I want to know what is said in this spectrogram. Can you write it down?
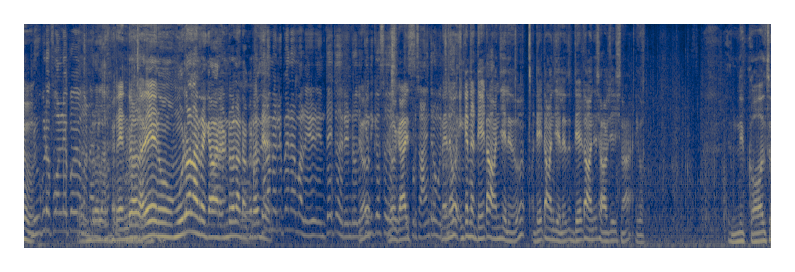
నువ్వు కూడా ఫోన్ లేకపోయావు రెండు రోజులు. అరే నువ్వు మూడు రోజులు అంటారు ఇంకా. రెండు రోజులు అంట ఒక రోజు. మళ్ళీ. ఎంత అవుతుంది రెండు రోజులు నేను ఇంకా నా డేటా ఆన్ చేయలేదు. డేటా ఆన్ చేయలేదు. డేటా ఆన్ చేసి ఆఫ్ చేసిన. ఇగో. ఎన్ని కాల్స్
